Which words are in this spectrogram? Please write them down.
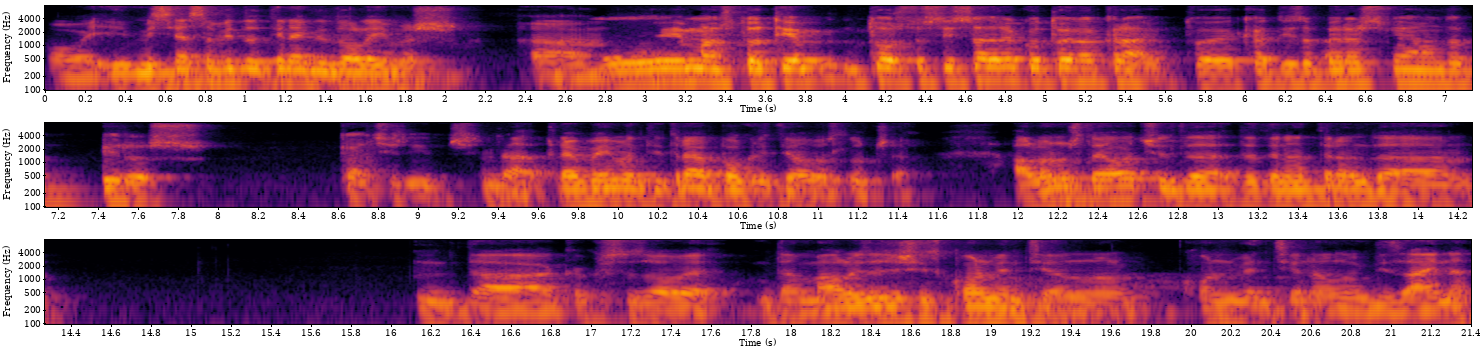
Ovaj, i, mislim, ja sam vidio da ti negde dole imaš um, Imaš to, ti je, to što si sad rekao, to je na kraju. To je kad izabereš sve, onda biraš kad ćeš da ideš. Da, treba imati, treba pokriti ovo slučaja. Ali ono što ja hoću da, da te nateram da, da, kako se zove, da malo izađeš iz konvencionalnog, konvencionalnog dizajna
